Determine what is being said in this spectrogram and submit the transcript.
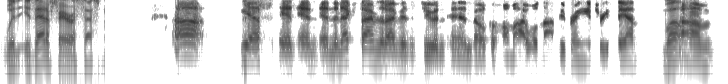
with, is that a fair assessment? Uh, yes, and, and and the next time that I visit you in, in Oklahoma, I will not be bringing a tree stand. Well, Um,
